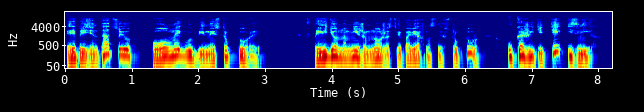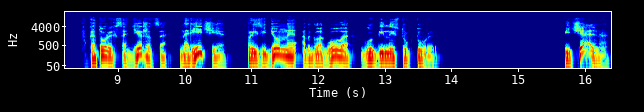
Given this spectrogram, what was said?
репрезентацию полной глубинной структуры. В приведенном ниже множестве поверхностных структур укажите те из них, в которых содержатся наречия, произведенные от глагола глубинной структуры. Печально,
